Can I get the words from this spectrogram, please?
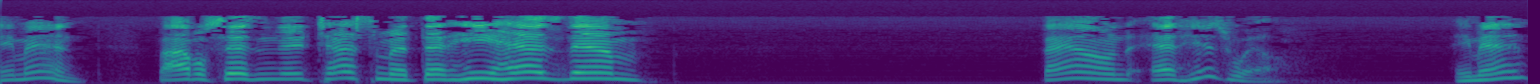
Amen. Bible says in the New Testament that he has them bound at his will. Amen.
